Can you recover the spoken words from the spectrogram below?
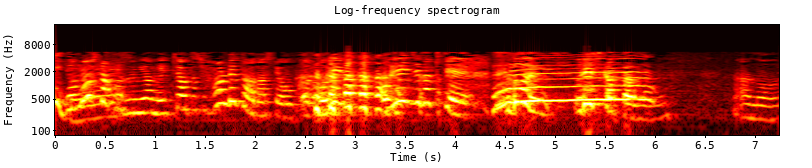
ジで？山下和美はめっちゃ私ファンレター出してお お返お返事が来てすごい嬉しかったの、あの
